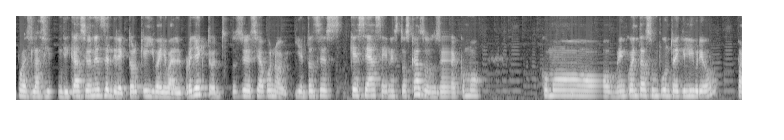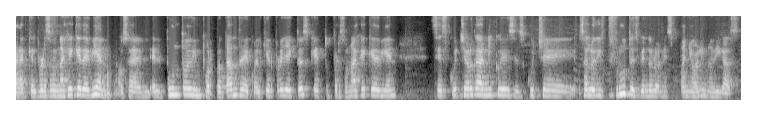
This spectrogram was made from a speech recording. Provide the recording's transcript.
pues las indicaciones del director que iba a llevar el proyecto. Entonces yo decía, bueno, ¿y entonces qué se hace en estos casos? O sea, ¿cómo, cómo encuentras un punto de equilibrio para que el personaje quede bien? O sea, el, el punto importante de cualquier proyecto es que tu personaje quede bien, se escuche orgánico y se escuche, o sea, lo disfrutes viéndolo en español y no digas,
